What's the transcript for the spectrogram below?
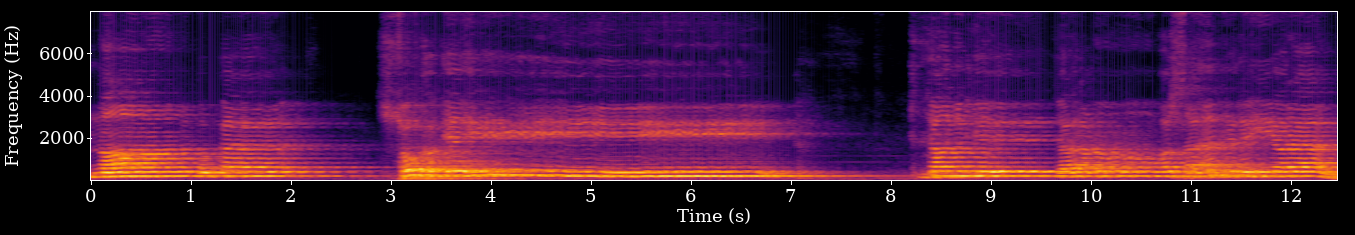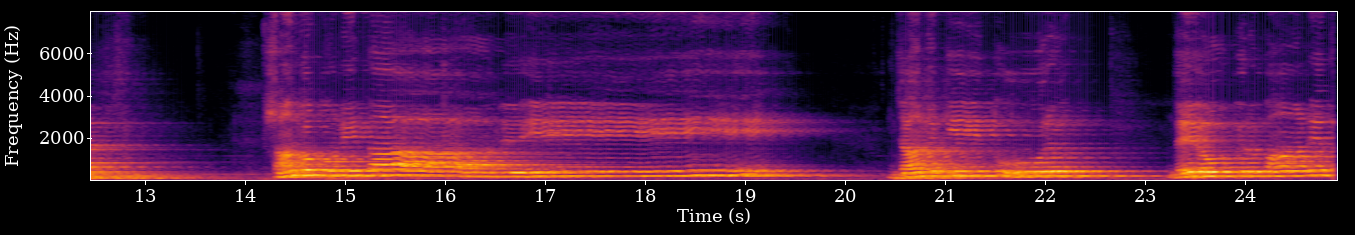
ਨਾਨਕ ਕੈ ਸੁਖ ਦੇਹੀ। ਜਨ ਕੇ ਚਰਨ ਵਸੈ ਨਿਰਈਐ ਸੰਗ ਪੁਨੀਤਾ ਦੇਉ ਕਿਰਪਾਨਿਦ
